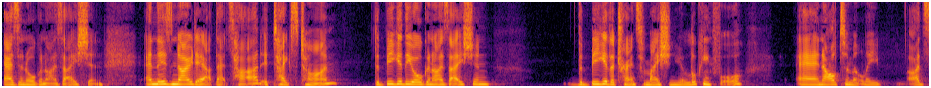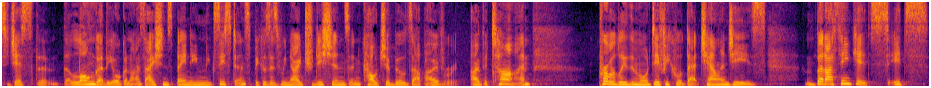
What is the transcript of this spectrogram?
as an organisation. And there's no doubt that's hard. It takes time. The bigger the organisation, the bigger the transformation you're looking for. And ultimately, I'd suggest that the longer the organisation's been in existence, because as we know, traditions and culture builds up over over time, probably the more difficult that challenge is. But I think it's it's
